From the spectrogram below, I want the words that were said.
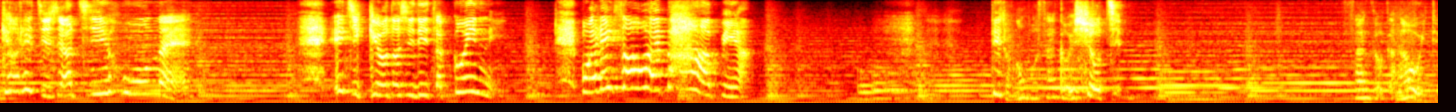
叫你一声姊夫呢，伊一叫就是二十几年，陪你做伙打拼。你同讲无三个孝敬，三个敢若为着。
